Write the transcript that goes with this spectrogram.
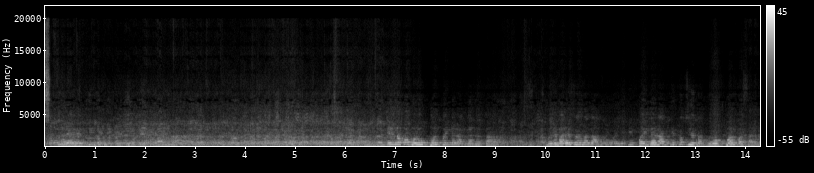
ठीक आहे, हे लोक बरोबर पहिल्या रांगा धरतात म्हणजे बऱ्याच वेळा माझा अनुभव आहे की पहिल्या रांगेतच येतात बरोबर बसायला.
